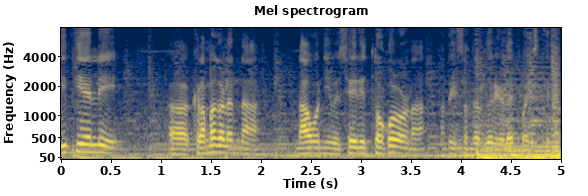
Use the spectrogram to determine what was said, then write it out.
ರೀತಿಯಲ್ಲಿ ಕ್ರಮಗಳನ್ನು ನಾವು ನೀವು ಸೇರಿ ತಗೊಳ್ಳೋಣ ಅಂತ ಈ ಸಂದರ್ಭದಲ್ಲಿ ಹೇಳಕ್ಕೆ ಬಯಸ್ತೀನಿ.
